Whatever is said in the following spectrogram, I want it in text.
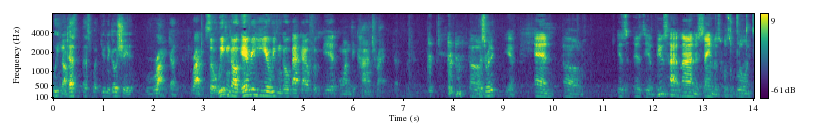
we, No. that's, that's what you negotiated. Right, Got it. right. So we can go, every year, we can go back out for bid on the contract. Mr. Riddick? Yeah, and, um, is, is the abuse hotline the same as whistleblowing?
